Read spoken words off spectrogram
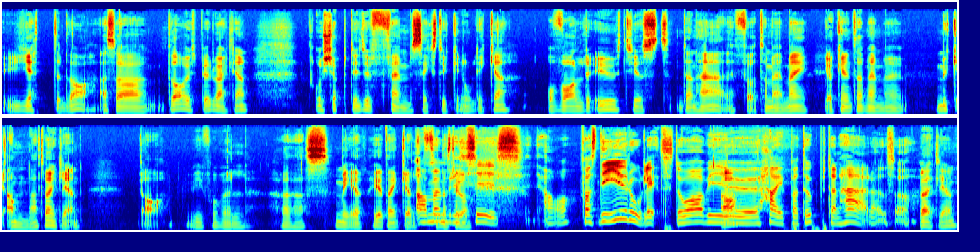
Jättebra, alltså bra utbud verkligen. Och köpte typ fem, sex stycken olika och valde ut just den här för att ta med mig. Jag kunde ta med mig mycket annat verkligen. Ja, vi får väl höras mer helt enkelt. Ja men gång. precis. Ja. Fast det är ju roligt. Då har vi ju hypat upp den här alltså. Verkligen.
